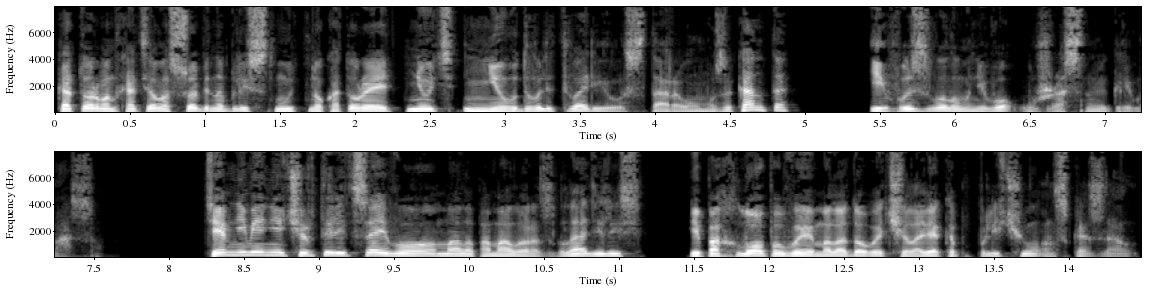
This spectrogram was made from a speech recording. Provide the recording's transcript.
которым он хотел особенно блеснуть, но которое отнюдь не удовлетворило старого музыканта и вызвало у него ужасную гримасу. Тем не менее, черты лица его мало-помалу разгладились, и, похлопывая молодого человека по плечу, он сказал,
